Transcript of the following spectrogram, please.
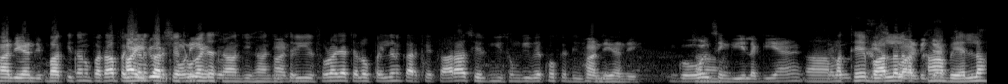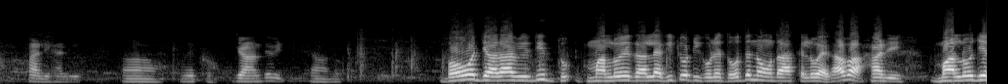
ਹਾਂਜੀ ਹਾਂਜੀ। ਬਾਕੀ ਤੁਹਾਨੂੰ ਪਤਾ ਪਹਿਲਣ ਵੀ ਕਰਕੇ ਸੋਹਣੀ ਥੋੜਾ ਹੈ ਜਿਹਾ ਹਾਂਜੀ ਹਾਂਜੀ ਹਾਂਜੀ। ਸਰੀਰ ਥੋੜਾ ਜਿਹਾ ਚਲੋ ਪਹਿਲਣ ਕਰਕੇ ਕਾਰਾ ਸਿਰਗੀ ਸੁੰਗੀ ਵੇਖੋ ਕਿੱਡੀ ਹਾਂਜੀ ਹਾਂਜੀ। ਗੋਲ ਹਾਂ। ਸਿੰਗੀ ਲੱਗੀ ਹੈ ਹਾਂ ਮੱਥੇ ਬੱਲ ਅੱਖਾਂ। ਬੇਲ। ਹਾਂਜੀ ਹਾਂਜੀ। ਹਾਂ ਵੇਖੋ। ਜਾਣਦੇ ਵੀ ਜੀ। ਧਿਆਨ ਦਿਓ। ਬਹੁਤ ਜ਼ਿਆਦਾ ਵੀਰ ਜੀ ਦੁ- ਮੰਨ ਲਓ ਇਹ ਗੱਲ ਹੈਗੀ ਝੋਟੀ ਕੋਲੇ ਦੁੱਧ 9-10 ਕਿਲੋ ਹੈਗਾ ਵਾ। ਹਾਂਜੀ। ਮੰਨ ਲਓ ਜੇ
